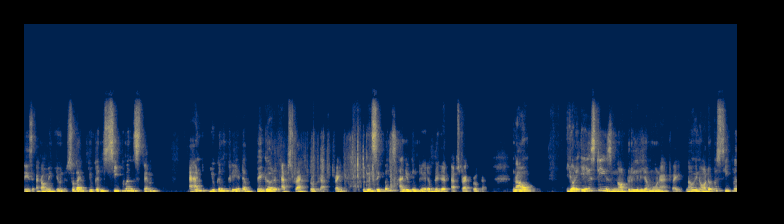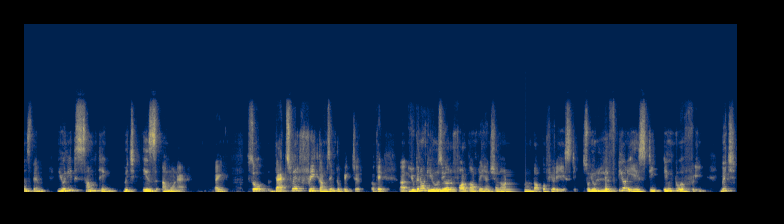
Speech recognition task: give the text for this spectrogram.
these atomic units? So that you can sequence them and you can create a bigger abstract program, right? You can sequence and you can create a bigger abstract program. Now, your AST is not really a monad, right? Now, in order to sequence them, you need something which is a monad, right? So that's where free comes into picture, okay? Uh, you cannot use your for comprehension on top of your AST. So you lift your AST into a free, which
